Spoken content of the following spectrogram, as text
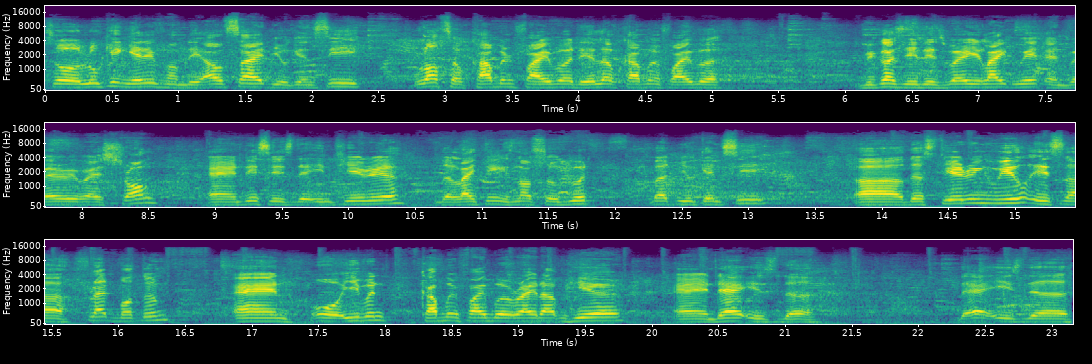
So looking at it from the outside, you can see lots of carbon fiber. They love carbon fiber because it is very lightweight and very, very strong. And this is the interior. The lighting is not so good, but you can see uh, the steering wheel is uh, flat bottom and or oh, even carbon fiber right up here. And there is the there is the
